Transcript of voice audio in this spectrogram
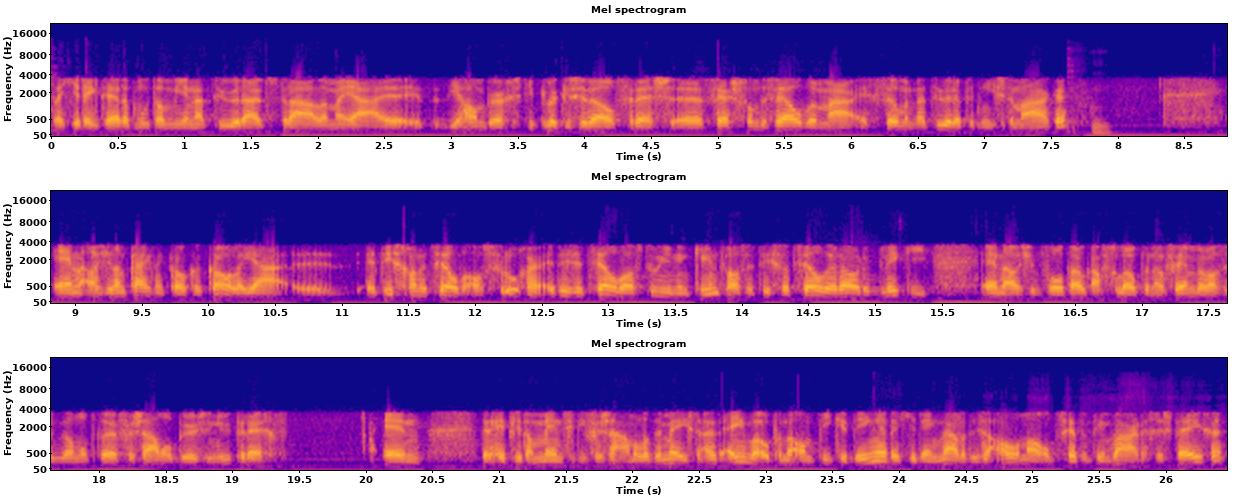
Dat je denkt, hè, dat moet dan meer natuur uitstralen. Maar ja, eh, die hamburgers die plukken ze wel vers, eh, vers van de velden, maar echt veel met natuur heeft het niets te maken. En als je dan kijkt naar Coca-Cola, ja, eh, het is gewoon hetzelfde als vroeger. Het is hetzelfde als toen je een kind was. Het is datzelfde rode blikkie. En als je bijvoorbeeld ook afgelopen november was ik dan op de verzamelbeurs in Utrecht. En daar heb je dan mensen die verzamelen de meest uiteenlopende antieke dingen. Dat je denkt, nou dat is allemaal ontzettend in waarde gestegen.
